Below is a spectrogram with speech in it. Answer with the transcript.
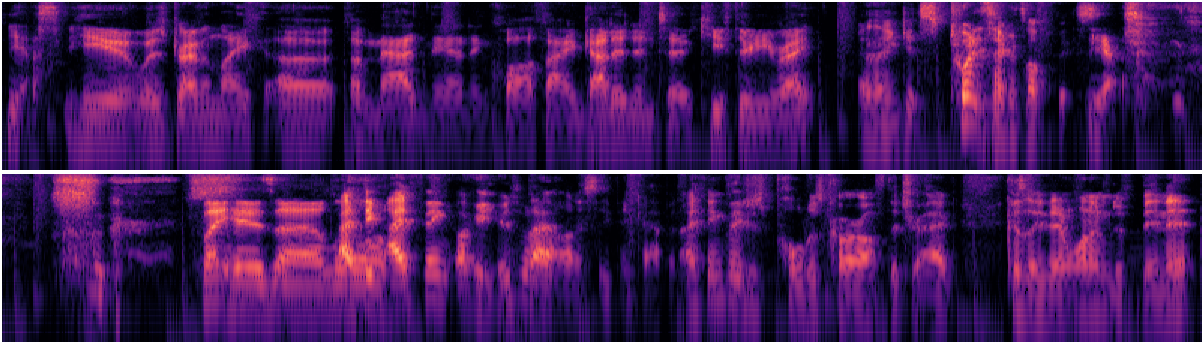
Yes, he was driving like a, a madman in qualifying. Got it into Q3, right? And then gets 20 seconds off the pace. Yes. But his uh, little I think I think okay. Here's what I honestly think happened. I think they just pulled his car off the track because they didn't want him to bin it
